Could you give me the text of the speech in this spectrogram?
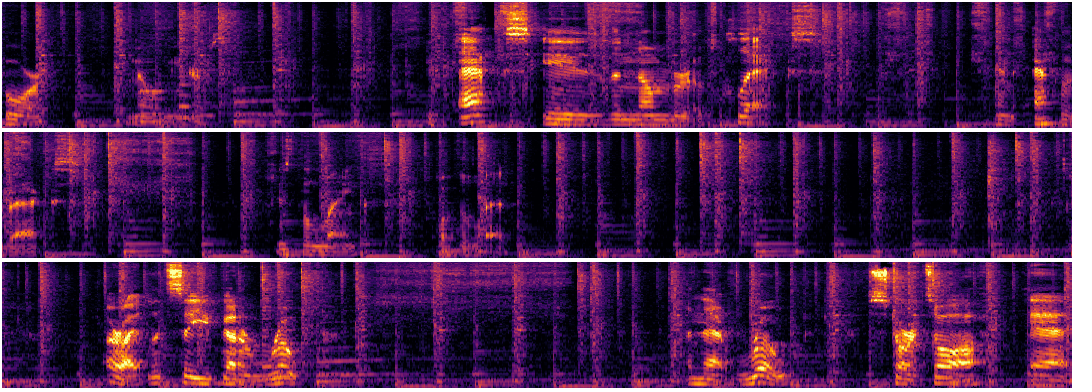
four millimeters. If x is the number of clicks, and f of x is the length of the lead. All right, let's say you've got a rope. And that rope starts off at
